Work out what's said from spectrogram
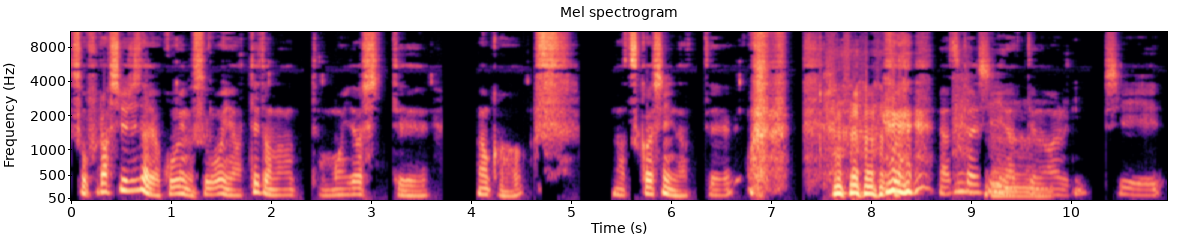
そう、フラッシュ時代はこういうのすごいやってたなって思い出して、なんか、懐かしいなって、懐かしいなっていうのはあるし、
